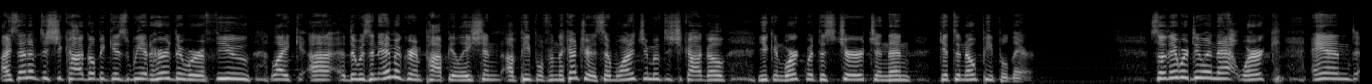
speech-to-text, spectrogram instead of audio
I sent them to Chicago because we had heard there were a few, like, uh, there was an immigrant population of people from the country. I said, why don't you move to Chicago? You can work with this church and then get to know people there. So they were doing that work, and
